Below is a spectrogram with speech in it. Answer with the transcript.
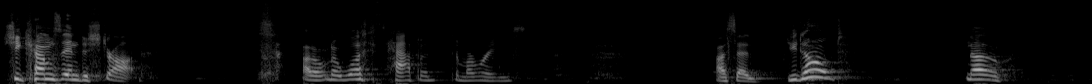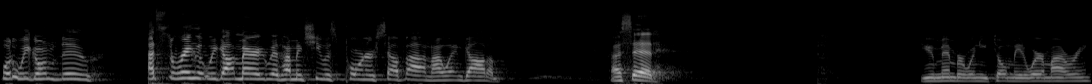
She comes in distraught. I don't know what has happened to my rings. I said, You don't? No. What are we going to do? That's the ring that we got married with. I mean, she was pouring herself out, and I went and got him. I said, You remember when you told me to wear my ring?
